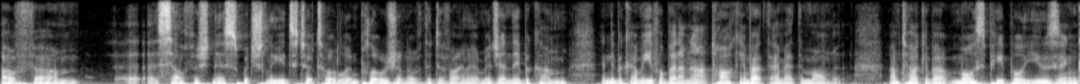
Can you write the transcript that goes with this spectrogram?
of um, uh, selfishness, which leads to a total implosion of the divine image, and they become and they become evil. But I'm not talking about them at the moment. I'm talking about most people using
